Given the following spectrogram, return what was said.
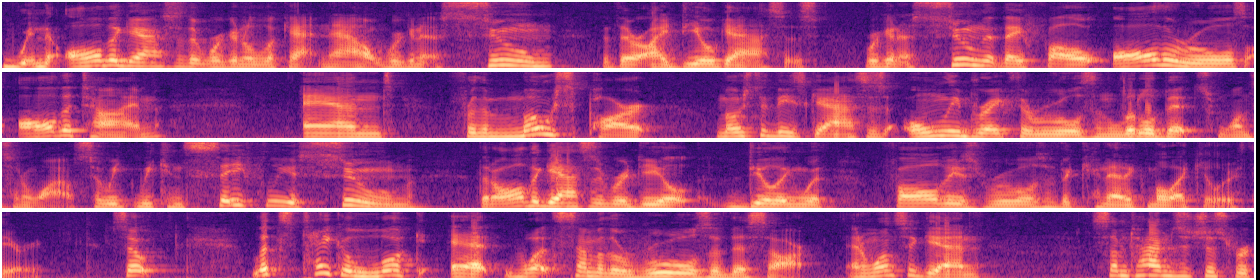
in all the gases that we're going to look at now, we're going to assume that they're ideal gases. We're going to assume that they follow all the rules all the time. And for the most part, most of these gases only break the rules in little bits once in a while. So we, we can safely assume that all the gases we're deal, dealing with follow these rules of the kinetic molecular theory. So let's take a look at what some of the rules of this are. And once again, sometimes it's just re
